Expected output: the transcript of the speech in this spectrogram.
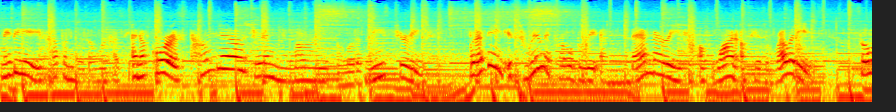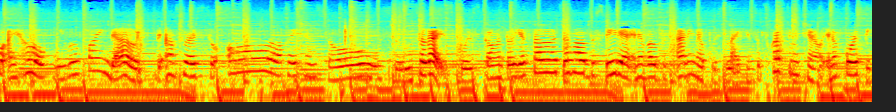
maybe it happened with our Hashira. And of course, Tanjiro's dream reminds a lot of mystery. But I think it's really probably a memory of one of his relatives. So I hope we will find out the answers to all our questions so soon. So guys, please comment all your thoughts about this video and about this anime. Please like and subscribe to my channel. And of course, big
